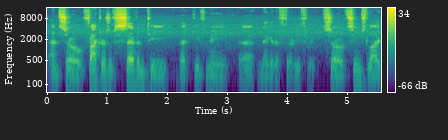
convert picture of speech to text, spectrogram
And so factors of 70 that give me uh, negative 33. So it seems like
